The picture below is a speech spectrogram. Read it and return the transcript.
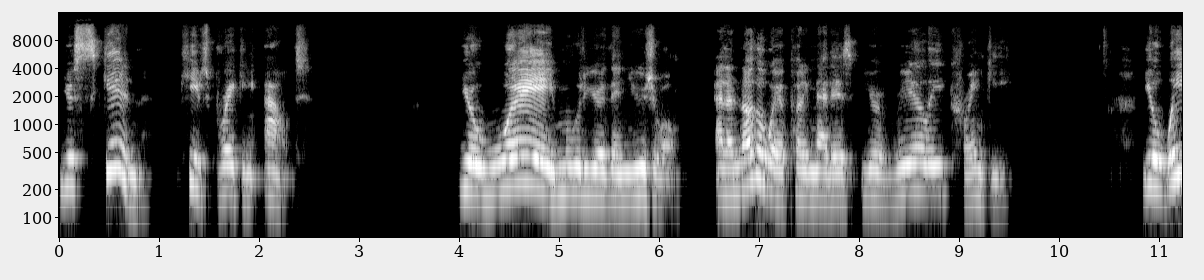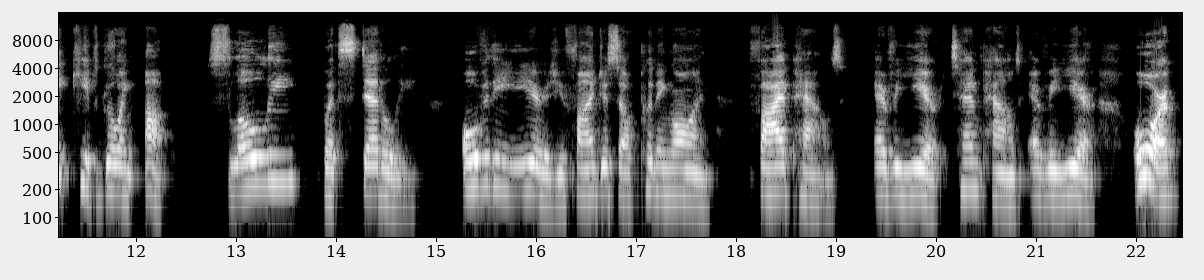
Your skin keeps breaking out. You're way moodier than usual. And another way of putting that is you're really cranky. Your weight keeps going up slowly but steadily. Over the years, you find yourself putting on five pounds every year, 10 pounds every year, or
